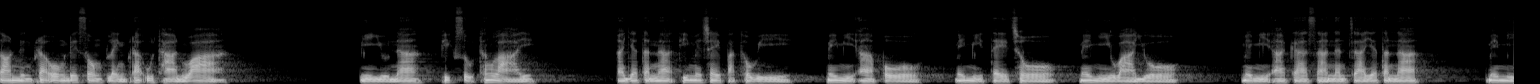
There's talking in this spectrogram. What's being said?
ตอนหนึ่งพระองค์ได้ทรงเปล่งพระอุทานว่า มีอยู่นะ ภิกษุทั้งหลายอายตนะที่ไม่ใช่ปัทวี ไม่มีอาโป ไม่มีเตโช ไม่มีวาโย ไม่มีอากาสานัญจายตนะ ไม่มี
